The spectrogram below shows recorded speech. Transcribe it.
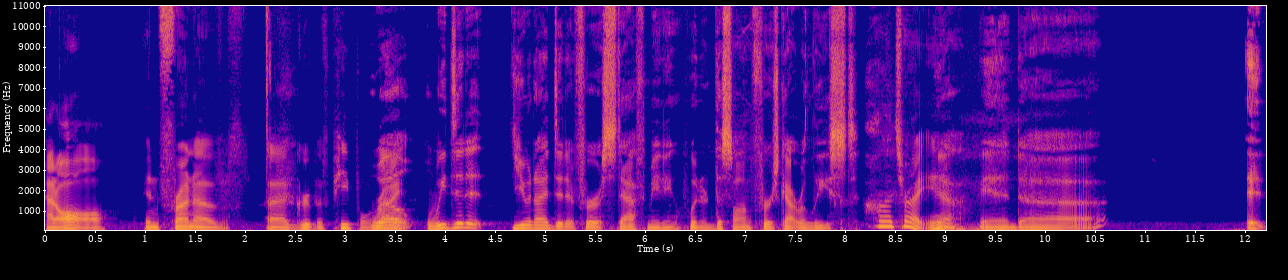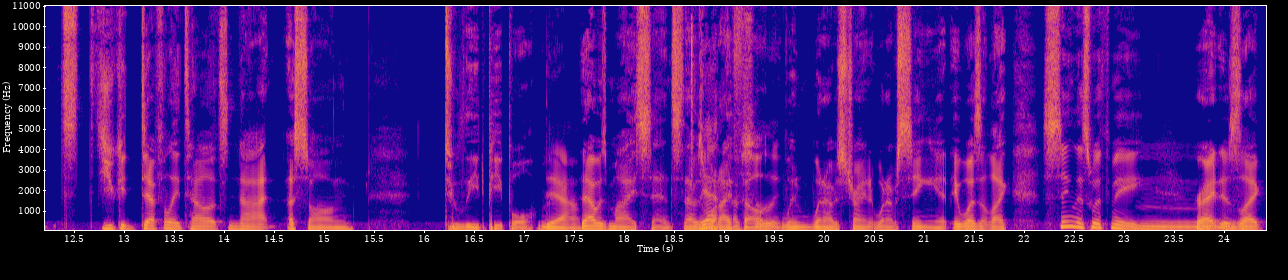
at all in front of a group of people, Well, right? we did it. You and I did it for a staff meeting when the song first got released. Oh, that's right. Yeah. Yeah, and uh, it's you could definitely tell it's not a song to lead people. Yeah. That was my sense. That was Yeah, what I absolutely. felt when when I was trying when I was singing it. It wasn't like sing this with me, Mm. right? It was like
